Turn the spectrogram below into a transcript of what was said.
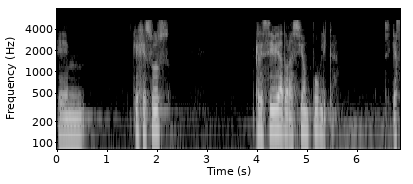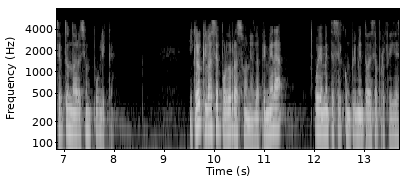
em, que Jesús recibe adoración pública, que acepta una adoración pública. Y creo que lo hace por dos razones. La primera, obviamente, es el cumplimiento de esa profecía,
